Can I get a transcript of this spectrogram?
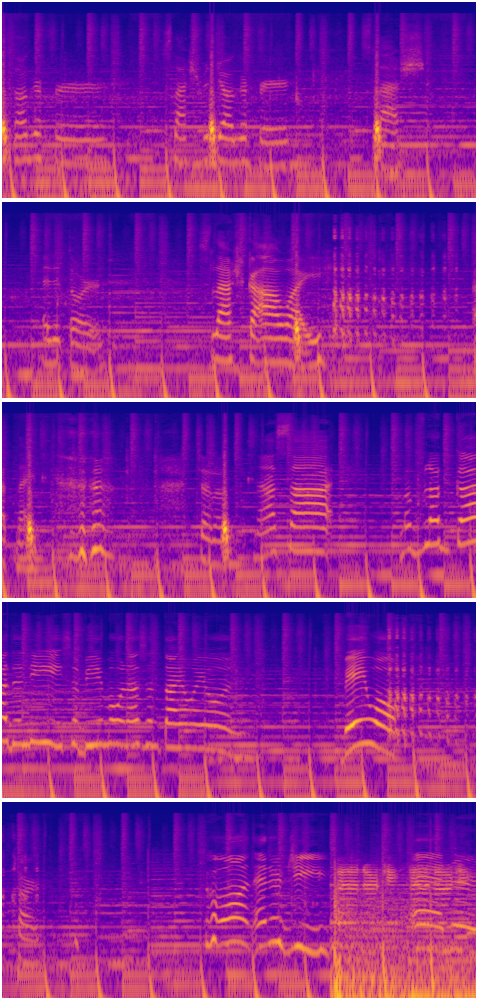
photographer slash videographer slash editor slash kaaway at night. Charot. Nasa mag-vlog ka, dali. Sabihin mo kung nasan tayo ngayon. Baywalk. Char. Come on, energy. Energy. Energy.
